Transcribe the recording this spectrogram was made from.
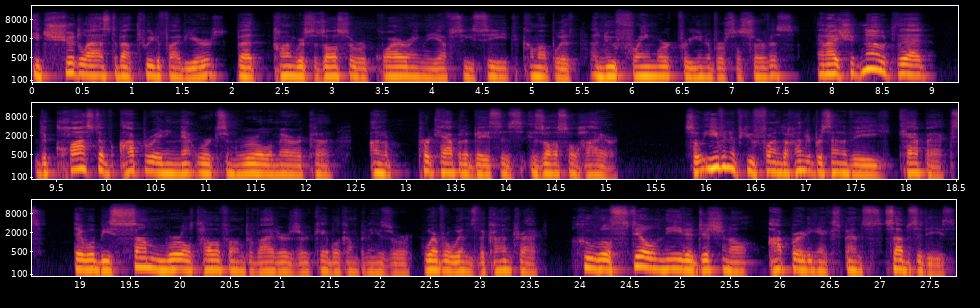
It should last about three to five years, but Congress is also requiring the FCC to come up with a new framework for universal service. And I should note that the cost of operating networks in rural America on a per capita basis is also higher. So even if you fund 100% of the capex, there will be some rural telephone providers or cable companies or whoever wins the contract who will still need additional operating expense subsidies.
